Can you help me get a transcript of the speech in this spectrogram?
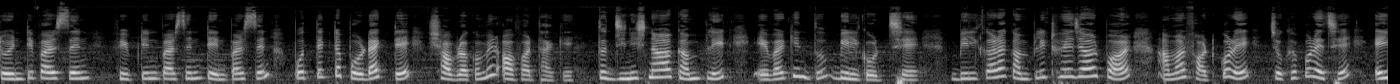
Twenty percent fifteen percent ten percent প্রত্যেকটা প্রোডাক্টে সব রকমের অফার থাকে। তো জিনিস নেওয়া কমপ্লিট এবার কিন্তু বিল করছে। বিল করা কমপ্লিট হয়ে যাওয়ার পর আমার ফট করে চোখে পড়েছে এই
